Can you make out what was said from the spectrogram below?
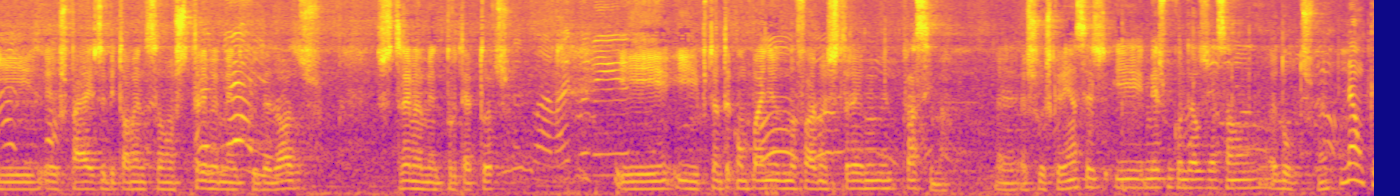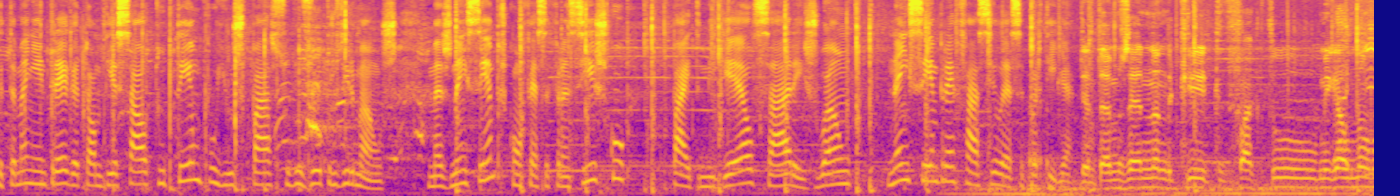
e os pais habitualmente são extremamente cuidadosos, extremamente protetores e, e portanto acompanham de uma forma extremamente próxima eh, as suas crianças e mesmo quando eles já são adultos. Não, é? não que também entrega tome de assalto o tempo e o espaço dos outros irmãos, mas nem sempre, confessa Francisco, pai de Miguel, Sara e João, nem sempre é fácil essa partilha. Tentamos é que, que de facto o Miguel não,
